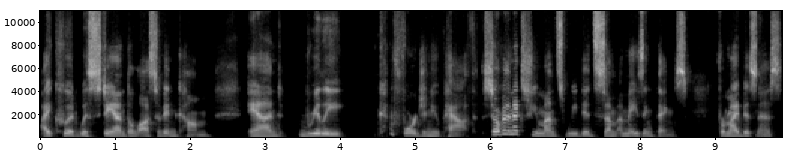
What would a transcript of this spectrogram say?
I could withstand the loss of income and really kind of forge a new path. So over the next few months, we did some amazing things for my business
